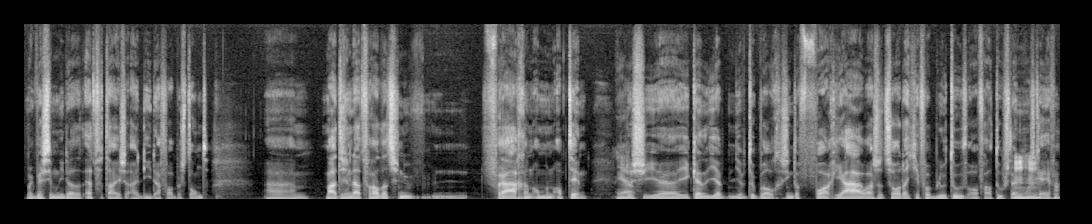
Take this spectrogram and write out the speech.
maar ik wist helemaal niet dat het advertiser ID daarvoor bestond. Ehm, maar het is inderdaad vooral dat ze nu vragen om een opt-in. Ja. Dus je, je, kent, je, hebt, je hebt het ook wel gezien, toch vorig jaar was het zo dat je voor Bluetooth overal toestemming Mhm. moest geven.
